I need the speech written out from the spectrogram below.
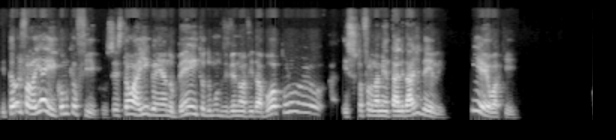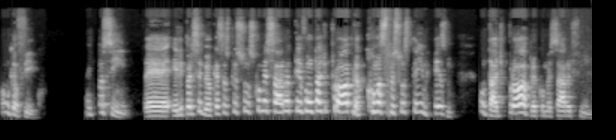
Então ele falou: e aí, como que eu fico? Vocês estão aí ganhando bem, todo mundo vivendo uma vida boa, por... isso estou falando da mentalidade dele. E eu aqui? Como que eu fico? Então, assim, é, ele percebeu que essas pessoas começaram a ter vontade própria, como as pessoas têm mesmo. Vontade própria, começaram, enfim.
